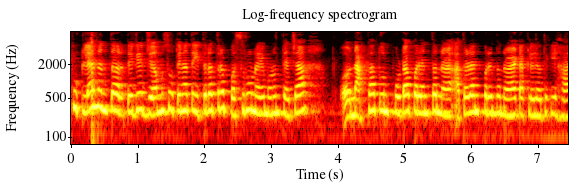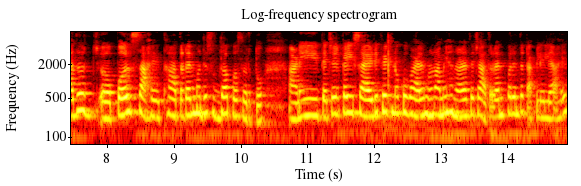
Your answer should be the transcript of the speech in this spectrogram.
फुटल्यानंतर ते जे जम्स होते ना ते इतरत्र पसरू नये म्हणून त्याच्या नाकातून पोटापर्यंत नळ आतड्यांपर्यंत नळ्या टाकलेल्या होत्या की हा जो पल्स आहे हा आतड्यांमध्ये सुद्धा पसरतो. आणि त्याचे काही साईड इफेक्ट नको व्हायला म्हणून आम्ही नळ्या त्याच्या आतड्यांपर्यंत टाकलेल्या आहेत.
